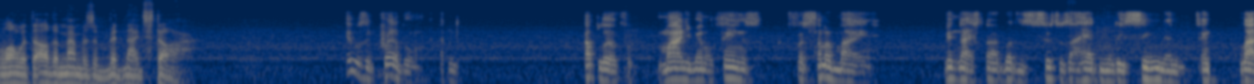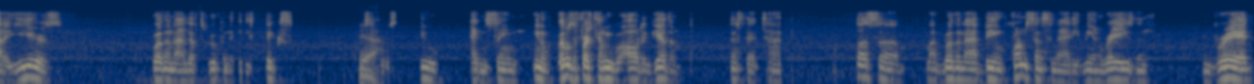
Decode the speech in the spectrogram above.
along with the other members of Midnight Star? it was incredible. And a couple of monumental things for some of my Midnight Star brothers and sisters I hadn't really seen in, in a lot of years. Brother and I left the group in '86. Yeah. So you hadn't seen, you know, that was the first time we were all together since that time. Plus, uh, my brother and I being from Cincinnati, being raised and, and bred,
